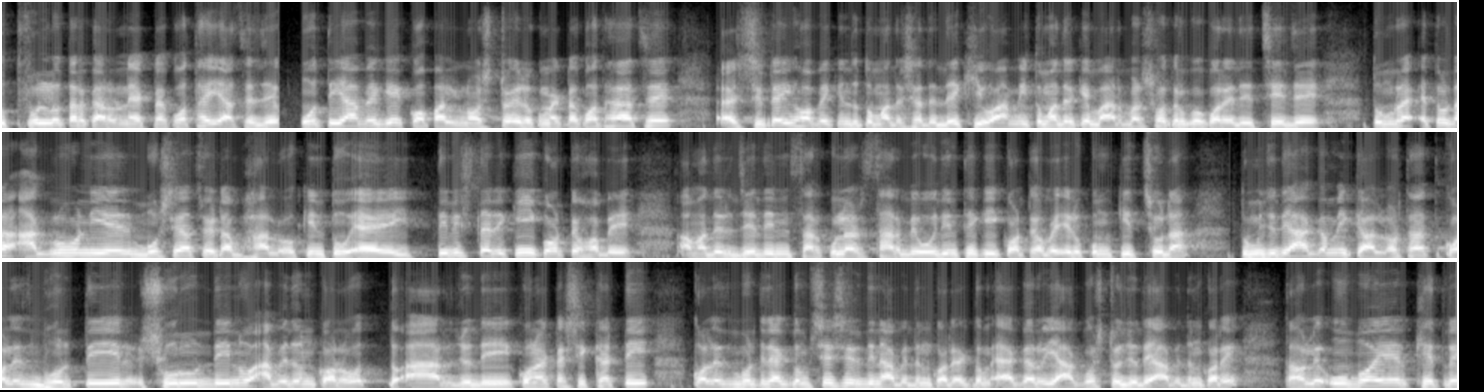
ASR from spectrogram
উৎফুল্লতার কারণে একটা কথাই আছে যে অতি আবেগে কপাল নষ্ট, এরকম একটা কথা আছে। সেটাই হবে কিন্তু তোমাদের সাথে দেখিও। আমি তোমাদেরকে বারবার সতর্ক করে দিচ্ছি যে তোমরা এতটা আগ্রহ নিয়ে বসে আছো, এটা ভালো। কিন্তু এই তিরিশ তারিখেই করতে হবে। আমাদের যেদিন সার্কুলার সার্ভে ওই দিন থেকেই করতে হবে। এরকম কিচ্ছু না। তুমি যদি আগামীকাল, অর্থাৎ কলেজ ভর্তির শুরুর দিনও আবেদন করো, তো আর যদি কোনো একটা শিক্ষার্থী কলেজ ভর্তির একদম শেষের দিন আবেদন করে, একদম এগারোই আগস্ট যদি আবেদন করে, তাহলে উভয়ের ক্ষেত্রে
